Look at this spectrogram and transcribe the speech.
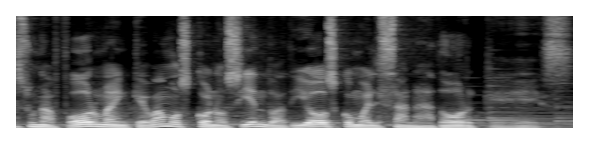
es una forma en que vamos conociendo a Dios como el sanador que es.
